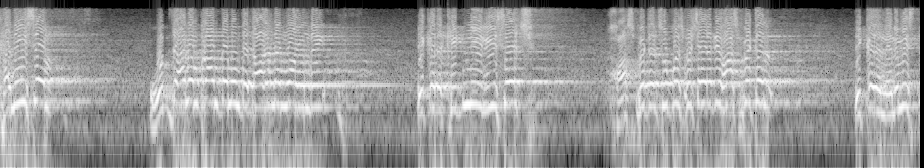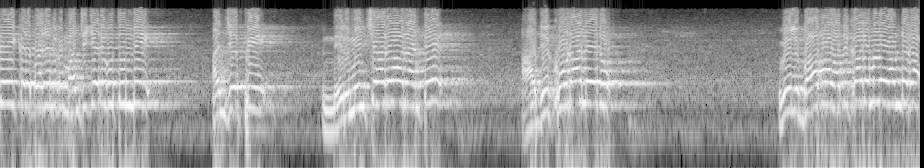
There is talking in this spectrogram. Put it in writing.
కనీసం ఉద్దానం ప్రాంతం ఇంత దారుణంగా ఉంది. ఇక్కడ kidney research hospital super speciality hospital. ఇక్కడ నిర్మిస్తే ఇక్కడ ప్రజలకు మంచి జరుగుతుంది అని చెప్పి నిర్మించారా అని అంటే అది కూడా లేదు. వీళ్ళు బాబు అధికారంలో ఉండగా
